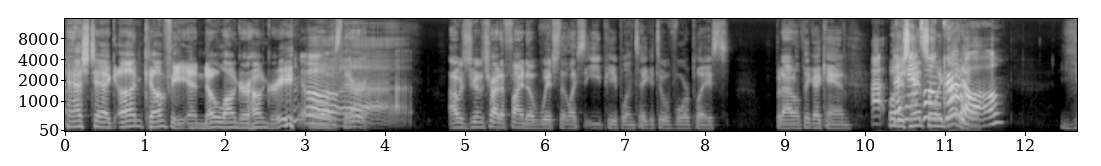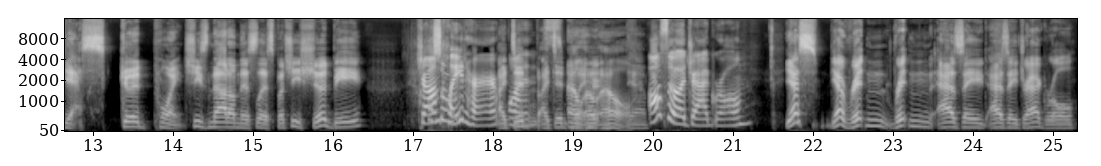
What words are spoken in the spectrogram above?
Hashtag uncomfy and no longer hungry. Oh, is there? I was gonna try to find a witch that likes to eat people and take it to a vor place, but I don't think I can. Uh, Well, the there's Hansel, Hansel and and Gretel. Gretel. Yes, good point. She's not on this list, but she should be. John Also, played her. I once. did. I did. Play her. LOL. Yeah. Also a drag role. Yes. Yeah. Written. Written as a as a drag role.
